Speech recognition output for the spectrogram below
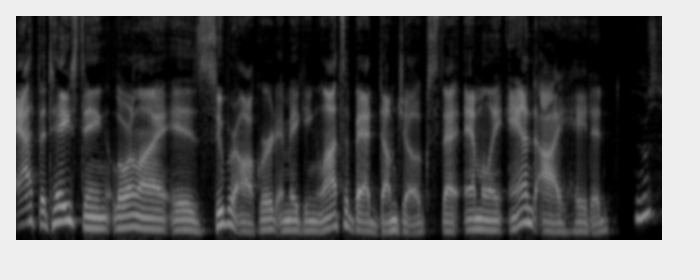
At the tasting, Lorelai is super awkward and making lots of bad dumb jokes that Emily and I hated. It was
